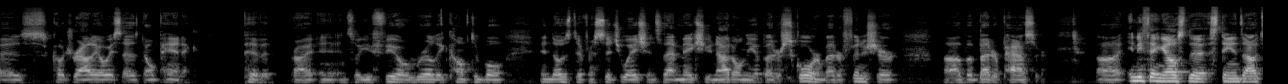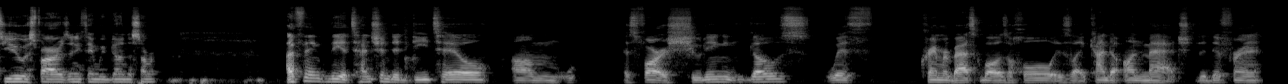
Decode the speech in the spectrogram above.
as coach Riley always says don't panic pivot right and, and so you feel really comfortable in those different situations that makes you not only a better scorer and better finisher uh, but better passer uh, anything else that stands out to you as far as anything we've done this summer? I think the attention to detail, um, as far as shooting goes, with Cramer basketball as a whole, is like kind of unmatched. The different,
